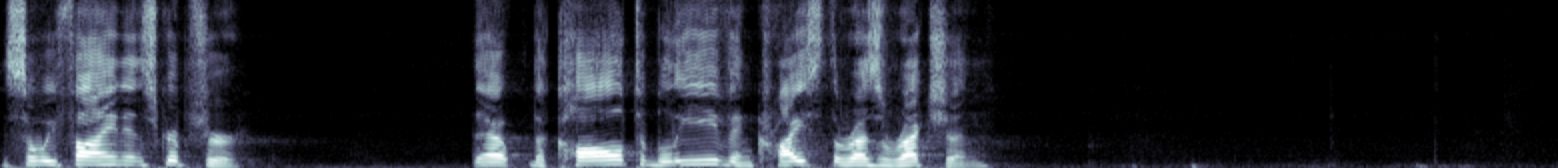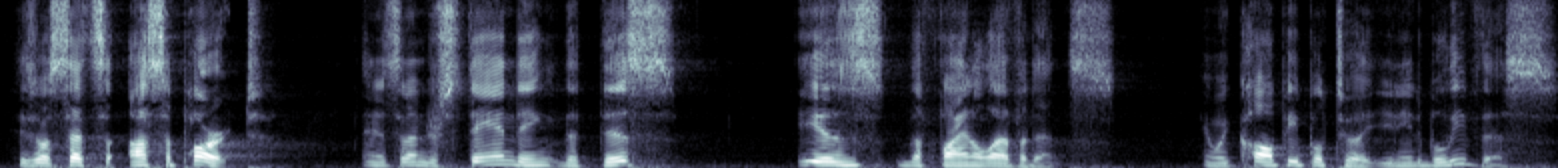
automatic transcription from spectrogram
And so we find in Scripture that the call to believe in Christ the resurrection is what sets us apart. And it's an understanding that this is the final evidence. And we call people to it. You need to believe this.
